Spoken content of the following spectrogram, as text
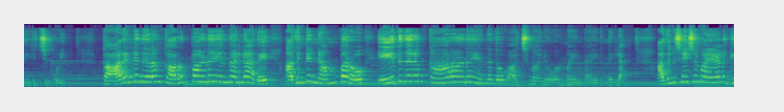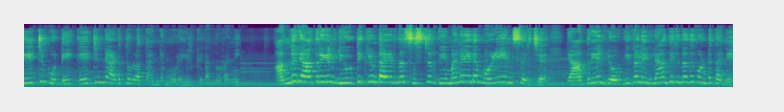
തിരിച്ചുപോയി. കാറിന്റെ നിറം കറുപ്പാണ് എന്നല്ലാതെ അതിന്റെ നമ്പറോ ഏത് തരം കാറാണ് എന്നതോ വാച്ച്മാൻ ഓർമ്മയുണ്ടായിരുന്നില്ല. അതിനുശേഷം അയാൾ ഗേറ്റ് പൂട്ടി ഗേറ്റിന്റെ അടുത്തുള്ള തന്റെ മുറിയിൽ കിടന്നുറങ്ങി. അന്ന് രാത്രിയിൽ ഡ്യൂട്ടിക്കുണ്ടായിരുന്ന സിസ്റ്റർ വിമലയുടെ മൊഴി അനുസരിച്ച് രാത്രിയിൽ രോഗികൾ ഇല്ലാതിരുന്നത് കൊണ്ട് തന്നെ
